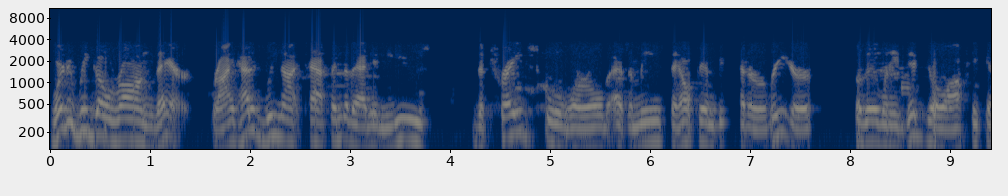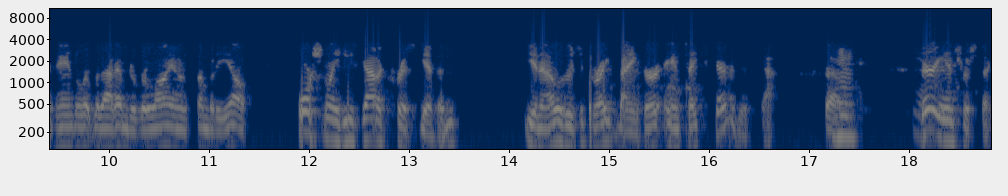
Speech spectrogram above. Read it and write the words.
where did we go wrong there, right? How did we not tap into that and use the trade school world as a means to help him be a better reader so that when he did go off, he could handle it without having to rely on somebody else? Fortunately, he's got a Chris Gibbons, you know, who's a great banker and takes care of this guy. So, Mhm. very interesting.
